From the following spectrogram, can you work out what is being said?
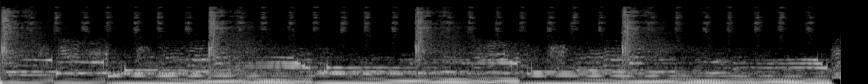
Thank you.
